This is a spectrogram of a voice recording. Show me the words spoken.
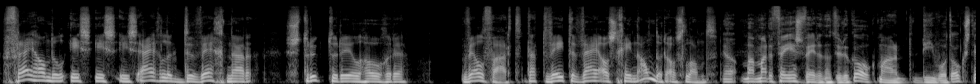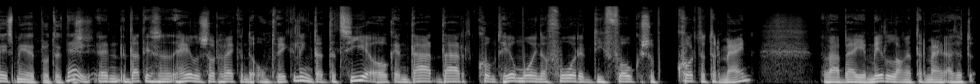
vrijhandel is, is, is eigenlijk de weg naar structureel hogere welvaart. Dat weten wij als geen ander als land. Ja, maar, maar de VS weet het natuurlijk ook, maar die wordt ook steeds meer protectionistisch. Nee, en dat is een hele zorgwekkende ontwikkeling. Dat, dat zie je ook. En daar, daar komt heel mooi naar voren die focus op korte termijn. Waarbij je middellange termijn uit het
